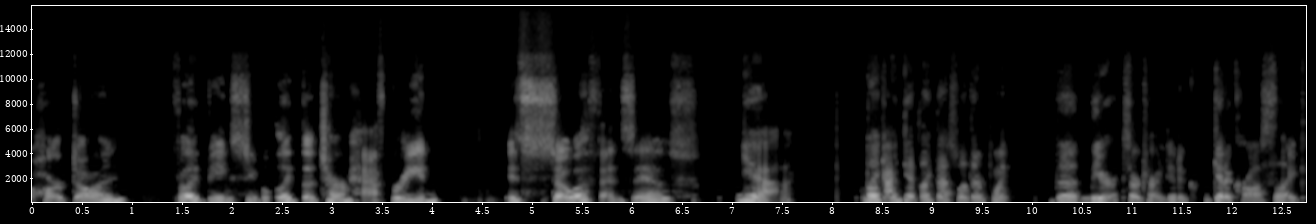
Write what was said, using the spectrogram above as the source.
harped on for like being super like the term half breed is so offensive. Yeah. Like, I get, like, that's what their point, the lyrics are trying to get across like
